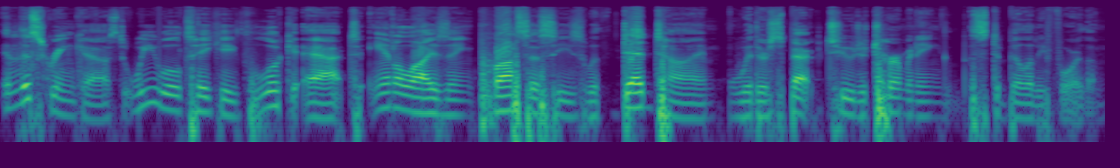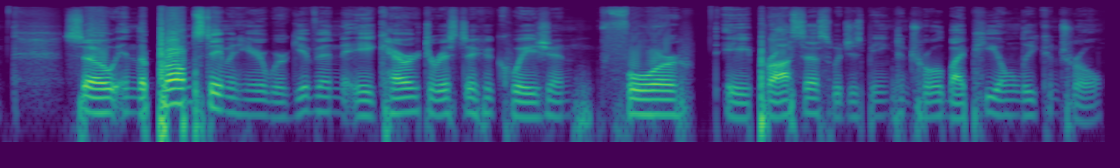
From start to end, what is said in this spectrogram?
In this screencast, we will take a look at analyzing processes with dead time with respect to determining the stability for them. So in the problem statement here, we're given a characteristic equation for a process which is being controlled by P-only control.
